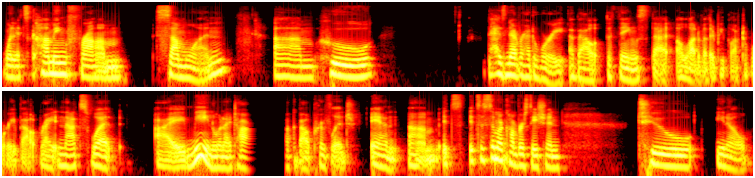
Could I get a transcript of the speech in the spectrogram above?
when it's coming from someone um, who has never had to worry about the things that a lot of other people have to worry about, right? And that's what I mean when I talk, talk about privilege. And um, it's it's a similar conversation to you know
